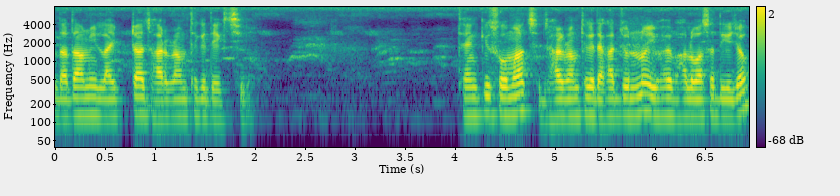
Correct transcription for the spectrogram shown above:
দাদা, আমি লাইভটা ঝাড়গ্রাম থেকে দেখছি। Thank you so much Jhargram থেকে দেখার জন্য এইভাবে ভালোবাসা দিয়ে যাও।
